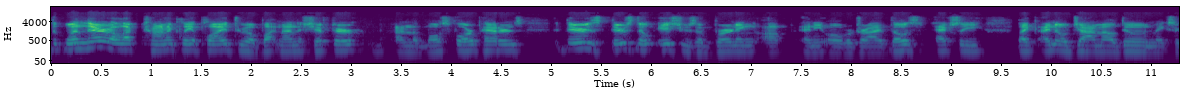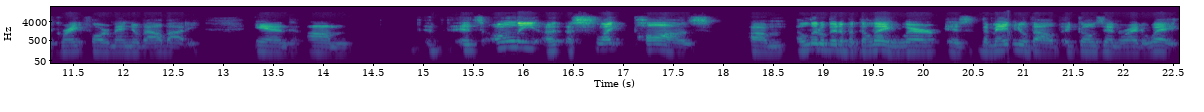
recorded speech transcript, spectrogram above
the, when they're electronically applied through a button on the shifter on the most floor patterns, there's there's no issues of burning up any overdrive. Those actually, like I know John Muldoon makes a great forward manual valve body, and um, it's only a, a slight pause, um, a little bit of a delay, where is the manual valve it goes in right away.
